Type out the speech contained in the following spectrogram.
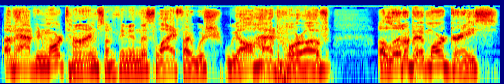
of having more time, something in this life I wish we all had more of, a little bit more grace,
